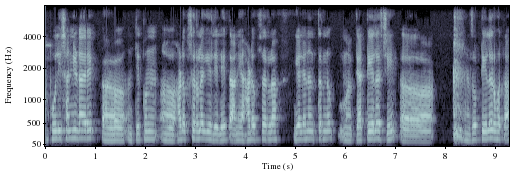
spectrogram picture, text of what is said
पोलिसांनी डायरेक्ट तिथून हडपसरला गेलेले आहेत आणि हडपसरला गेल्यानंतर त्या टेलरची जो टेलर होता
